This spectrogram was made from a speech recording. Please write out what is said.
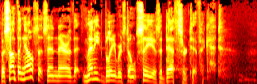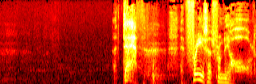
But something else that's in there that many believers don't see is a death certificate. A death that frees us from the old.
